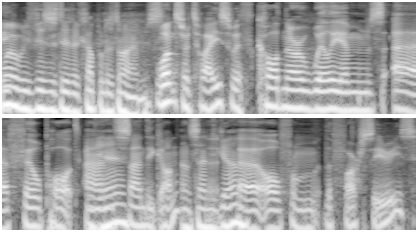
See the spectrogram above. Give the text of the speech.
somewhere we visited a couple of times. Once or twice with Codner, Williams, uh, Philpot, and Yeah. Sandy Gunn. And Sandy Gunn. Uh, all from the first series.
